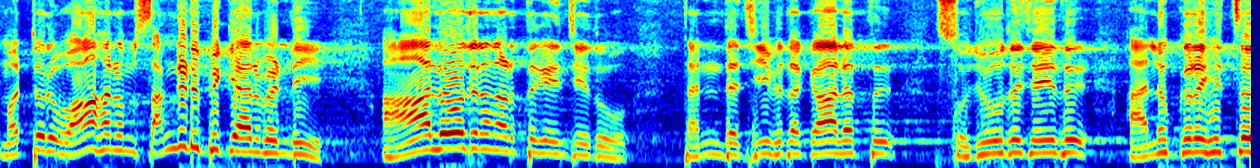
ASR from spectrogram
മറ്റൊരു വാഹനം സംഘടിപ്പിക്കാൻ വേണ്ടി ആലോചന നടത്തുകയും ചെയ്തു. തന്റെ ജീവിതകാലത്ത് സുജൂത് ചെയ്ത് അനുഗ്രഹിച്ച്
